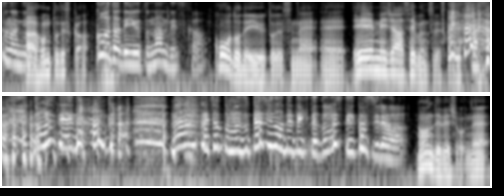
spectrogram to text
すのにあ、本当ですか？コーうんドで言うと何ですか、コードで言うとですね、えー A メジャーセブンスですかね。どうしちょっと難しいの出てきた。どうしてかしら。なんででしょうね。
